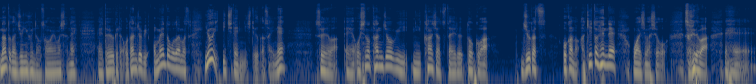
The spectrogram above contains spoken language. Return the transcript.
なんとか12分で収まりましたね、えー、というわけでお誕生日おめでとうございます。良い一年にしてくださいね。それでは、えー、推しの誕生日に感謝を伝えるトークは10月岡野秋人編でお会いしましょう。それでは、えー、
